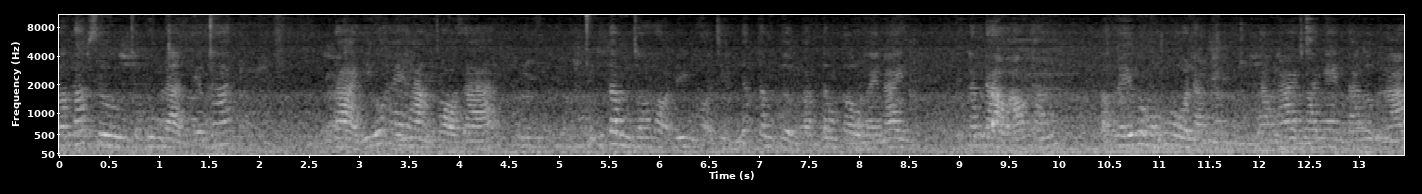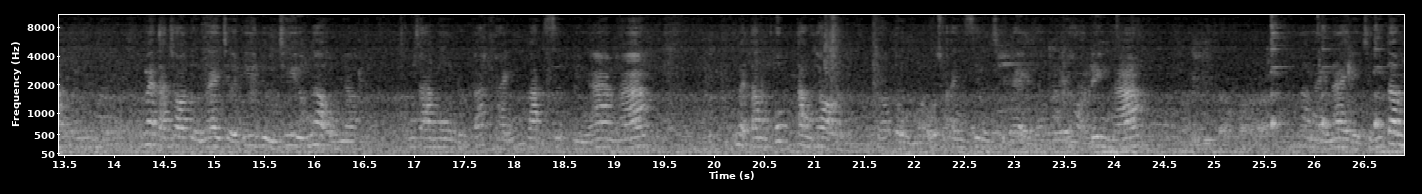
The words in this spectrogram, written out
các pháp sư cho cung đàn tiếng hát. Tả hữu hay hàng cỏ giá chính tâm cho họ đình họ chỉ nhất tâm tưởng và tâm cầu ngày nay. Khăn đào áo thắng và thế và mỗi hồ làm làm ngay cho anh em ta ngự há mẹ ta cho từ nay trở đi từ chi ứng hậu nhờ, chúng ta môn được các thánh, vạn sự bình an há mẹ tăng phúc tăng thọ, cho tổ mẫu cho anh sinh chị đẻ ra với họ đinh há và ngày nay để chứng tâm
